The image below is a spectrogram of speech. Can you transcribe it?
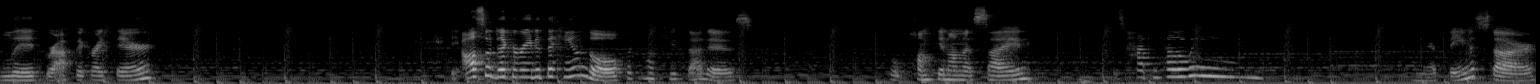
lid graphic right there. Also decorated the handle. Look at how cute that is. Little pumpkin on that side. It says Happy Halloween. And their famous star.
